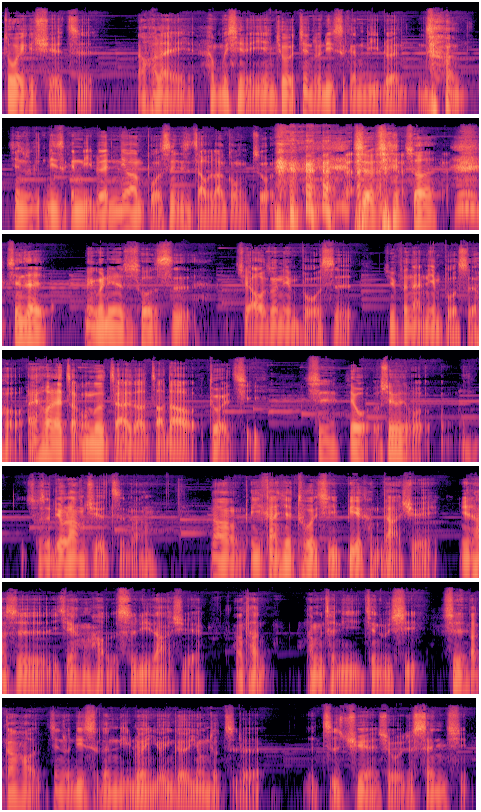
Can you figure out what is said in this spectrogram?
作为一个学子，然后后来很不幸的研究建筑历史跟理论，你知道建筑历史跟理论念完博士你是找不到工作的，所以说现在美国念的硕士，去澳洲念博士。去芬兰念博士后，哎，后来找工作找一找，找到土耳其，是，就所以我就是流浪学子嘛。那也感谢土耳其毕业肯大学，因为它是一间很好的私立大学，然后他他们成立建筑系，是，那刚好建筑历史跟理论有一个永久职的职缺，所以我就申请。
